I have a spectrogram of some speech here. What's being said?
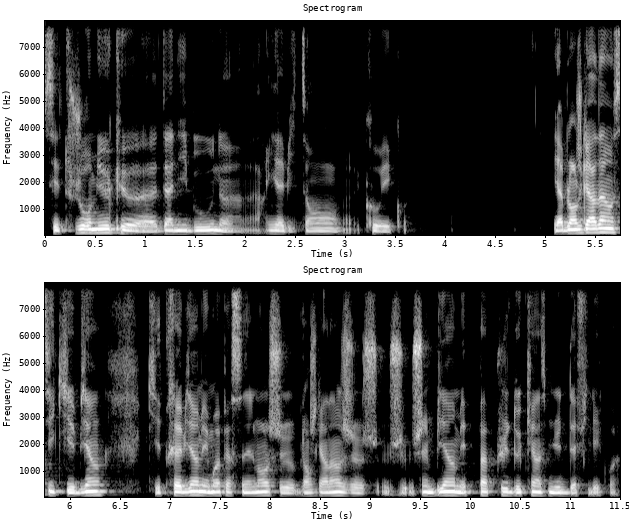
C'est toujours mieux que euh, Danny Boone, euh, Harry Habitant, euh, Coé, quoi. Il y a Blanche Gardin aussi qui est bien, qui est très bien, mais moi personnellement, Blanche Gardin, j'aime bien, mais pas plus de 15 minutes d'affilée, quoi.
